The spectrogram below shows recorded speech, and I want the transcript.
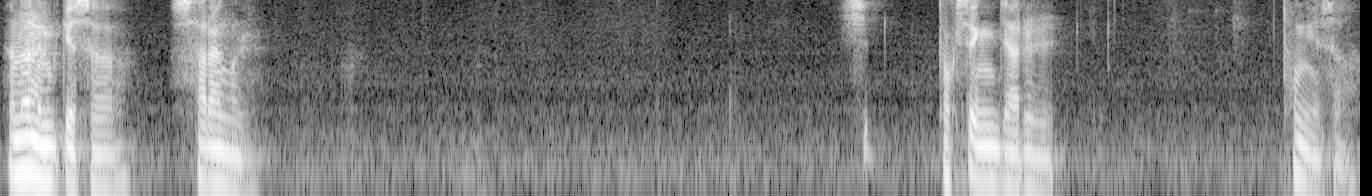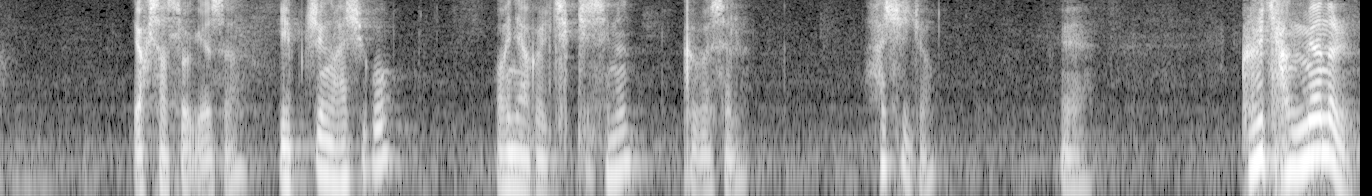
하나님께서 사랑을 독생자를 통해서 역사 속에서 입증하시고 언약을 지키시는 그것을 하시죠. 예. 그 장면을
